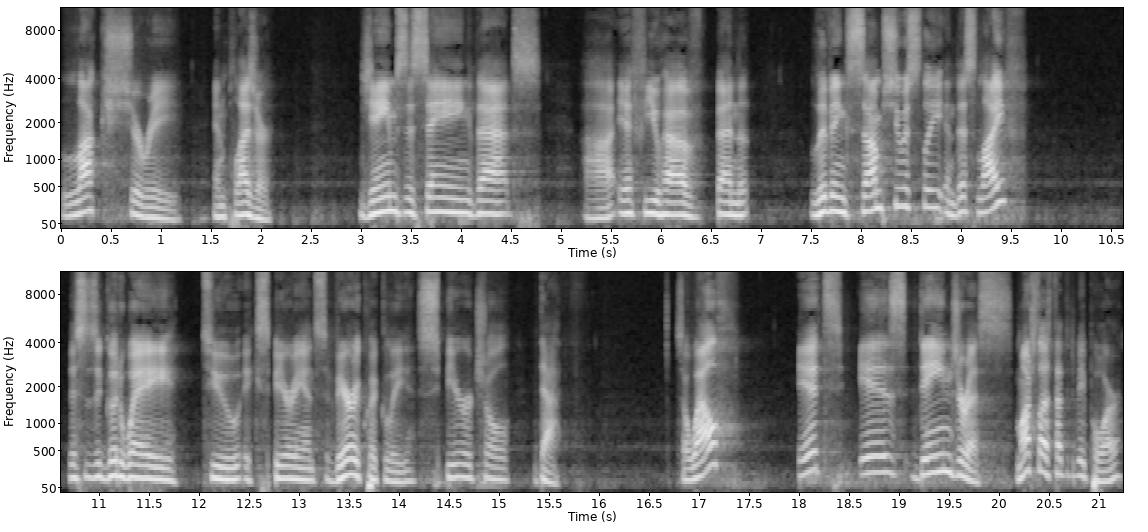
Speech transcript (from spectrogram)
luxury and pleasure. James is saying that uh, if you have been living sumptuously in this life, this is a good way to experience very quickly spiritual death. So, wealth, it is dangerous, much less tempted to be poor.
